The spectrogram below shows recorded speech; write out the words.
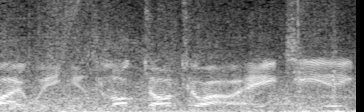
Y-Wing is locked onto our AT-AT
